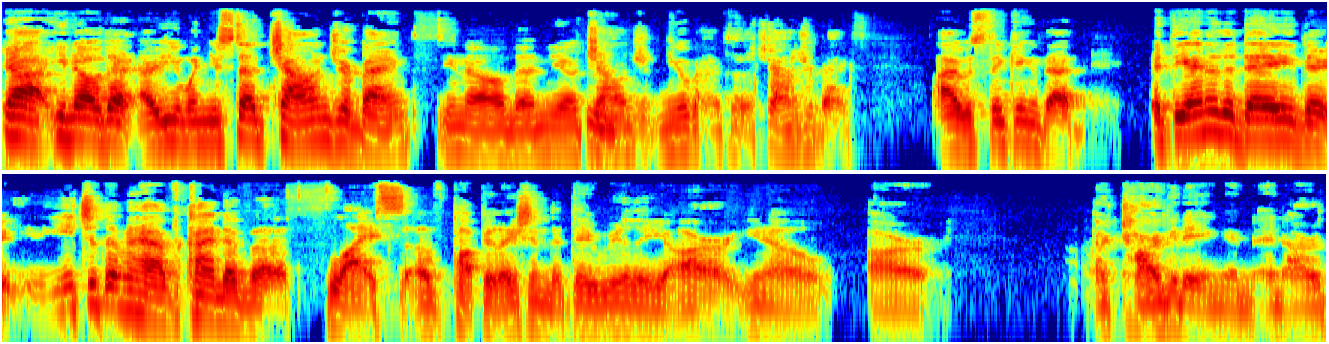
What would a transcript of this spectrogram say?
Yeah, you know that are you when you said challenger banks, you know the neo mm. challenger mm. neo banks, the challenger banks. I was thinking that at the end of the day, they each of them have kind of a slice of population that they really are, you know, are are targeting and, and are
